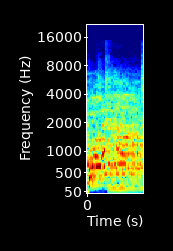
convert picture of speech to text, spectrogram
What?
